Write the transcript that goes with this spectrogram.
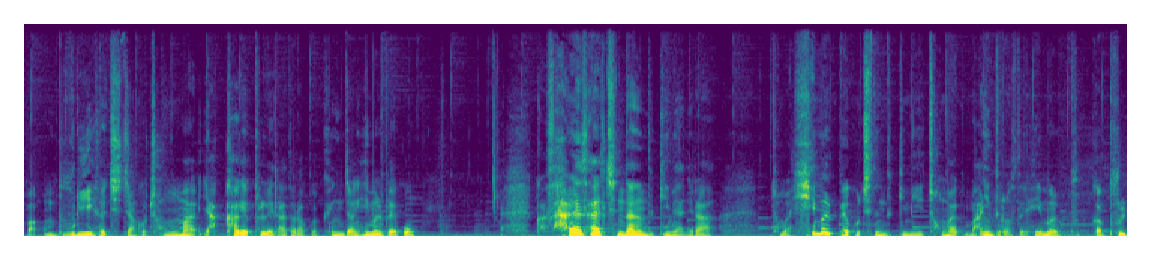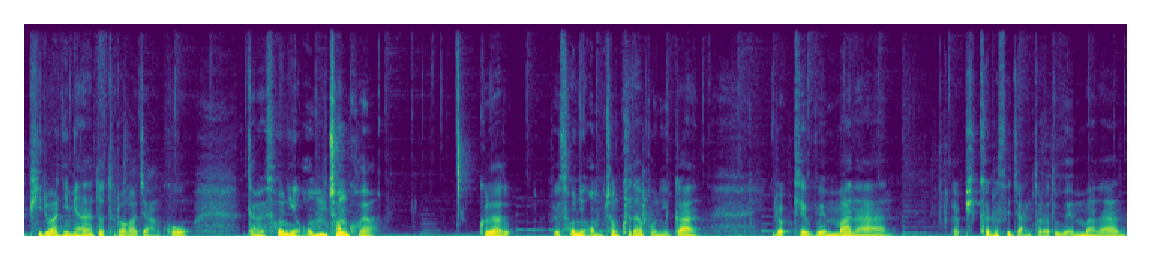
막 무리해서 치지 않고 정말 약하게 플레이를 하더라고요. 굉장히 힘을 빼고 그러니까 살살 친다는 느낌이 아니라 정말 힘을 빼고 치는 느낌이 정말 많이 들었어요. 힘을 그러니까 불필요한 힘이 하나도 들어가지 않고 그다음에 손이 엄청 커요. 그러다 손이 엄청 크다 보니까 이렇게 웬만한 그러니까 피크를 쓰지 않더라도 웬만한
